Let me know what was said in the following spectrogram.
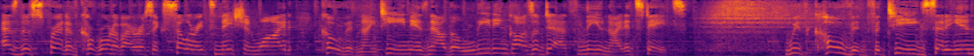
as the spread of coronavirus accelerates nationwide, COVID-19 is now the leading cause of death in the United States. With COVID fatigue setting in,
